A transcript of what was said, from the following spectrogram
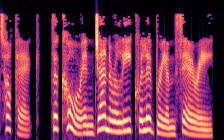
The core in general equilibrium theory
